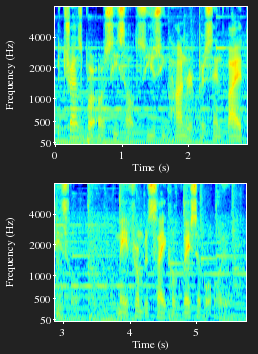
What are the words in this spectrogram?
We transport our sea salts using 100% biodiesel made from recycled vegetable oil.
